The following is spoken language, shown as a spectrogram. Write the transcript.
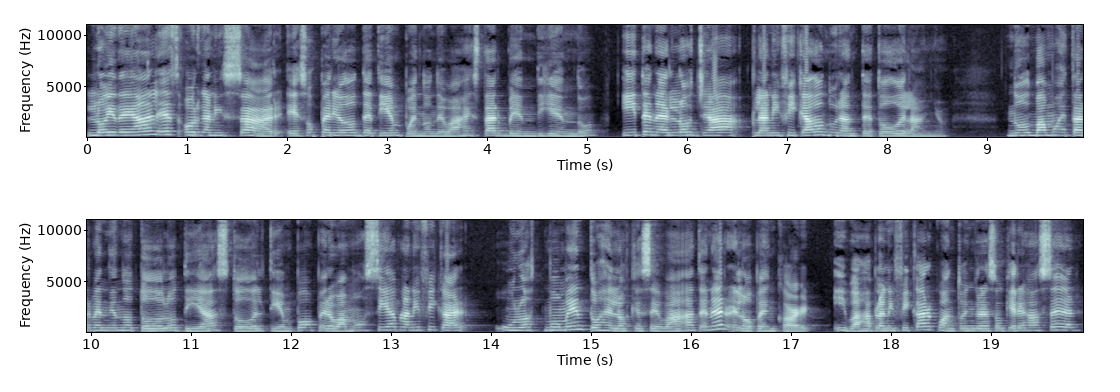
Lo ideal es organizar esos periodos de tiempo en donde vas a estar vendiendo y tenerlos ya planificados durante todo el año. No vamos a estar vendiendo todos los días, todo el tiempo, pero vamos sí a planificar unos momentos en los que se va a tener el open card y vas a planificar cuánto ingreso quieres hacer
